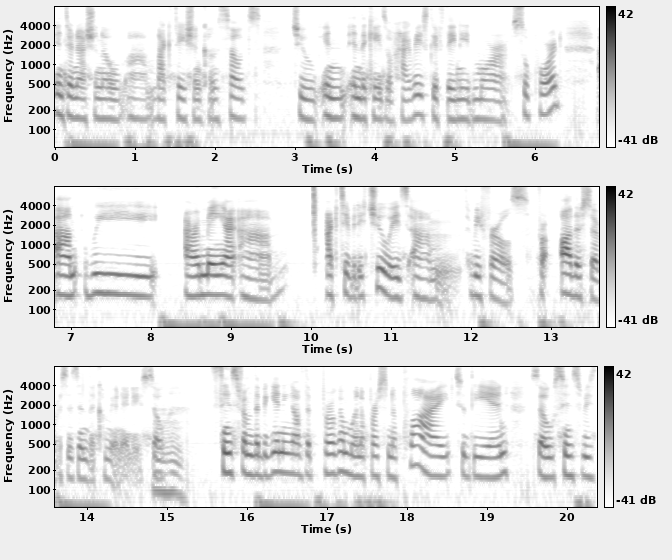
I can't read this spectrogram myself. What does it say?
international um, lactation consults to, in, in the case of high risk, if they need more support. Um, we our main um, activity too is um, referrals for other services in the community. So Mhm. since from the beginning of the program when a person apply to the end so since we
